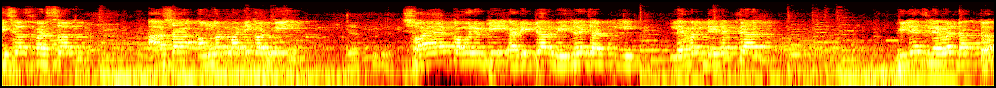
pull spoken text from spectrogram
research person ASHA anganwadi কর্মী, সহায়ক community editor village level director village level doctor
